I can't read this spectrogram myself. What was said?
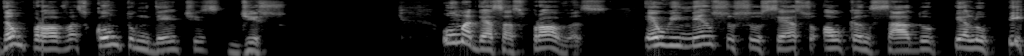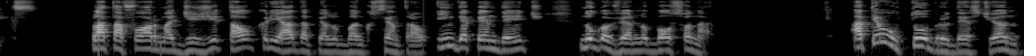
dão provas contundentes disso. Uma dessas provas é o imenso sucesso alcançado pelo Pix, plataforma digital criada pelo Banco Central Independente no governo Bolsonaro. Até outubro deste ano,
